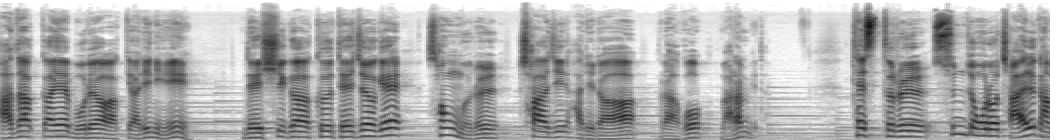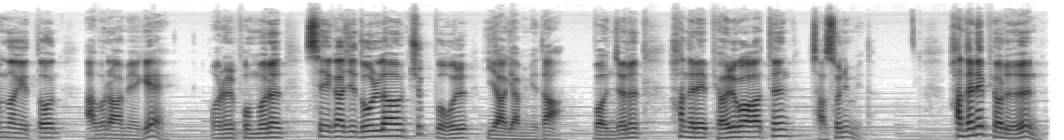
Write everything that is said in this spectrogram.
바닷가에 모래와 같게 하리니 내 씨가 그 대적의 성문을 차지하리라 라고 말합니다. 테스트를 순종으로 잘 감당했던 아브라함에게 오늘 본문은 세 가지 놀라운 축복을 이야기합니다. 먼저는 하늘의 별과 같은 자손입니다. 하늘의 별은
